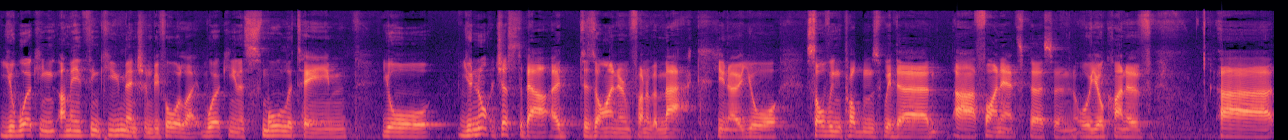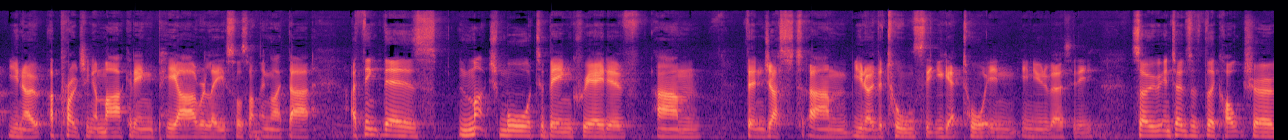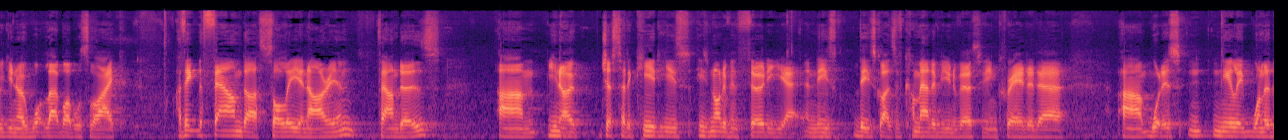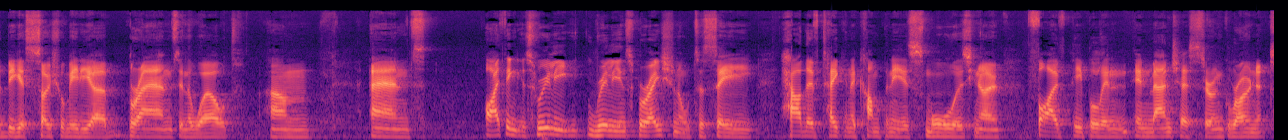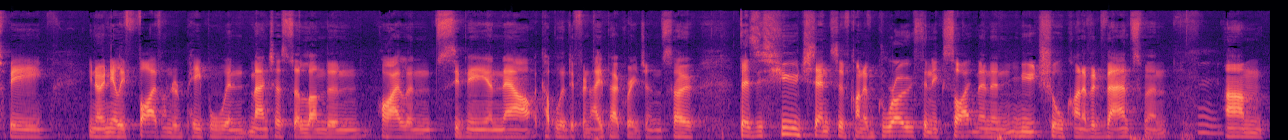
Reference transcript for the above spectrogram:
you're working. I mean, I think you mentioned before, like working in a smaller team. You're you're not just about a designer in front of a Mac. You know, you're solving problems with a, a finance person, or you're kind of uh, you know approaching a marketing PR release or something like that. I think there's much more to being creative um, than just um, you know the tools that you get taught in in university. So in terms of the culture, you know, what Lad Bible's like, I think the founder, Solly and Arian, founders, um, you know, just had a kid. He's, he's not even 30 yet. And these, these guys have come out of university and created a, um, what is nearly one of the biggest social media brands in the world. Um, and I think it's really, really inspirational to see how they've taken a company as small as, you know, five people in, in Manchester and grown it to be you know, nearly 500 people in Manchester, London, Ireland, Sydney, and now a couple of different APAC regions. So there's this huge sense of kind of growth and excitement and mutual kind of advancement. Mm. Um,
